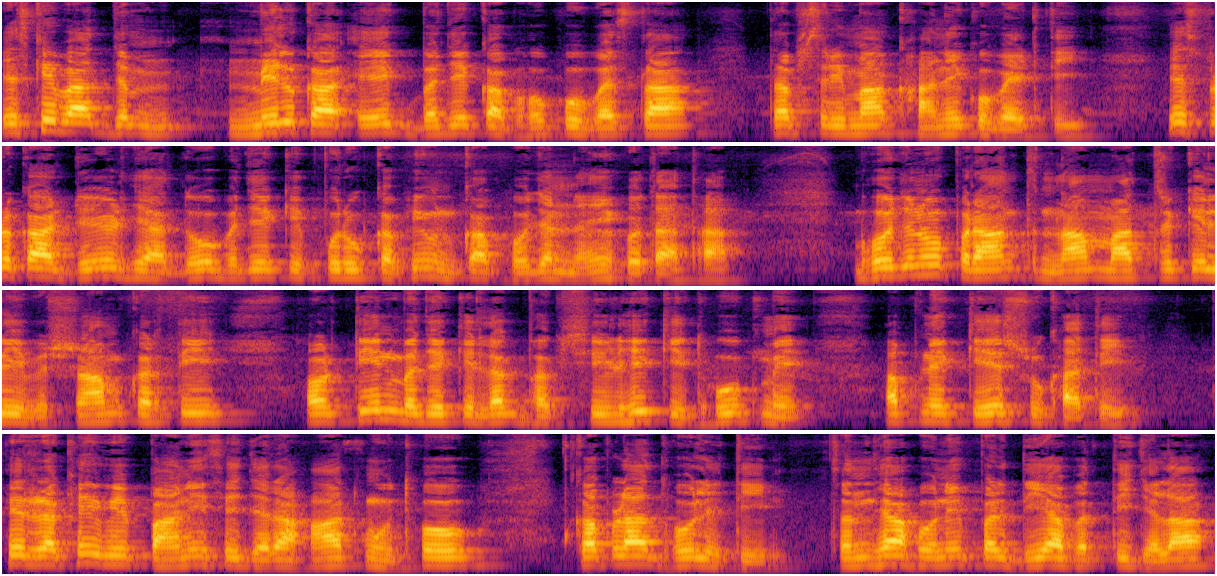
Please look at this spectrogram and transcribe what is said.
इसके बाद जब मिल का एक बजे का भोपू बजता, तब श्री माँ खाने को बैठती। इस प्रकार डेढ़ या दो बजे के पूर्व कभी उनका भोजन नहीं होता था। भोजनोपरांत नाम मात्र के लिए विश्राम करती और तीन बजे के लगभग सीढ़ी की धूप में अपने केस सुखाती। फिर रखे हुए पानी से जरा हाथ मुँह धो, कपड़ा धो लेती। संध्या होने पर दिया बत्ती जला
